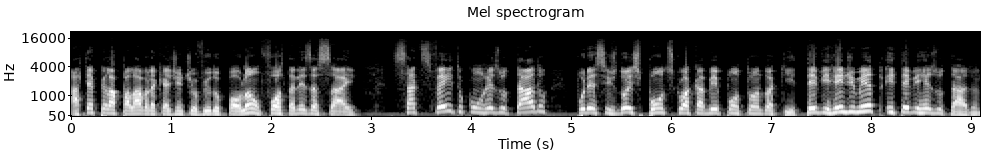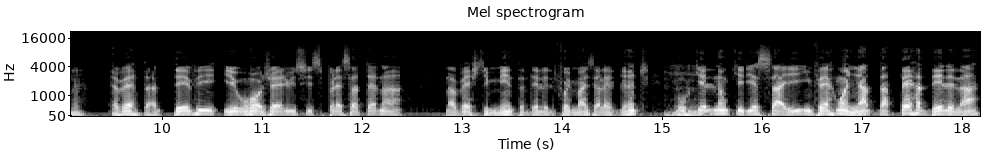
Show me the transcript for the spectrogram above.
até pela palavra que a gente ouviu do Paulão, Fortaleza sai satisfeito com o resultado por esses dois pontos que eu acabei pontuando aqui. Teve rendimento e teve resultado, né? É verdade, teve e o Rogério se expressa até na, na vestimenta dele, ele foi mais elegante, porque uhum. ele não queria sair envergonhado da terra dele lá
